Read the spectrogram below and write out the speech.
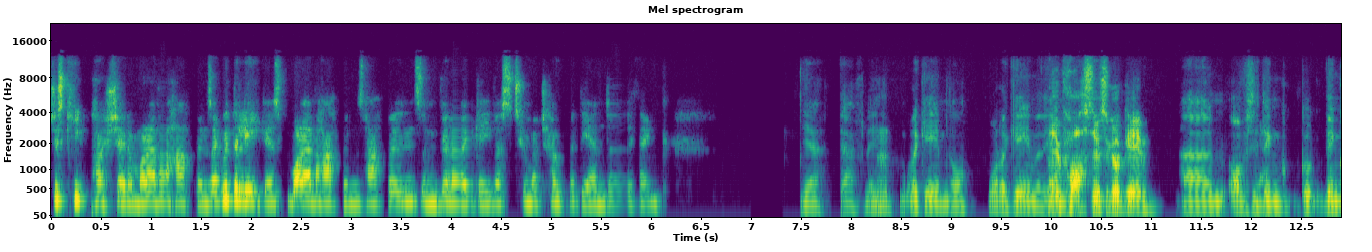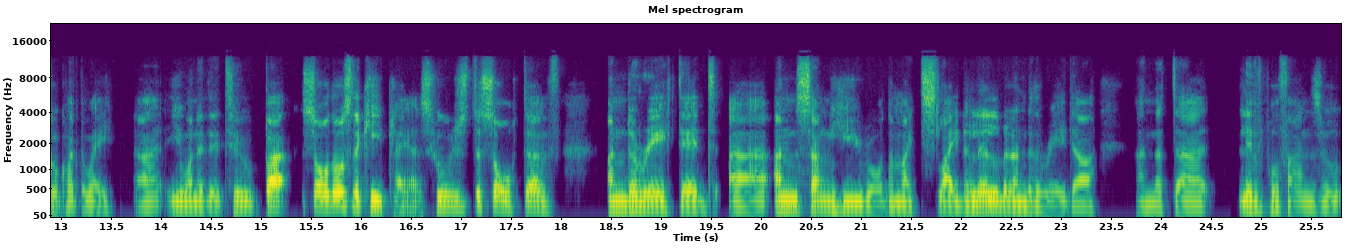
just keep pushing and whatever happens. Like with the league is whatever happens, happens. And Villa gave us too much hope at the end, I think. Yeah, definitely. Hmm. What a game though. What a game at the It end. was, it was a good game. Um, obviously Yeah. didn't go didn't go quite the way uh, you wanted it to. But so those are the key players. Who's the sort of underrated, uh, unsung hero that might slide a little bit under the radar, and that uh, Liverpool fans will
